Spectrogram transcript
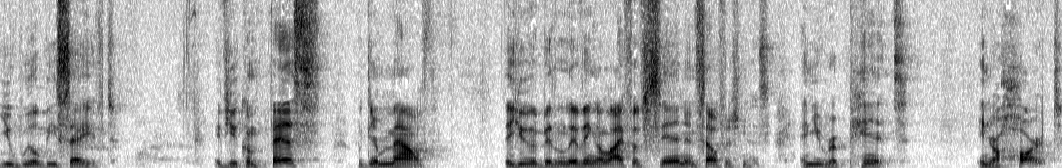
you will be saved. If you confess with your mouth that you have been living a life of sin and selfishness and you repent in your heart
